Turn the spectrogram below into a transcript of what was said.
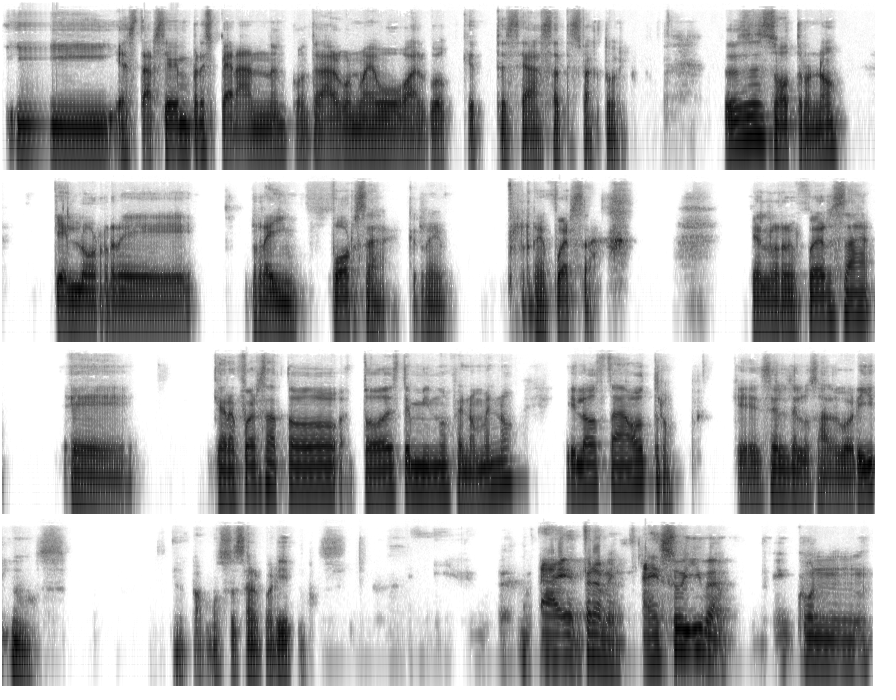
y, estar siempre esperando encontrar algo nuevo o algo que te sea satisfactorio. Entonces es otro, ¿no? Que lo re, reinforza, refuerza, que lo refuerza eh, que refuerza todo, todo este mismo fenómeno. Y luego está otro, que es el de los algoritmos, los famosos algoritmos. Ah, espérame, a eso iba eh, con,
